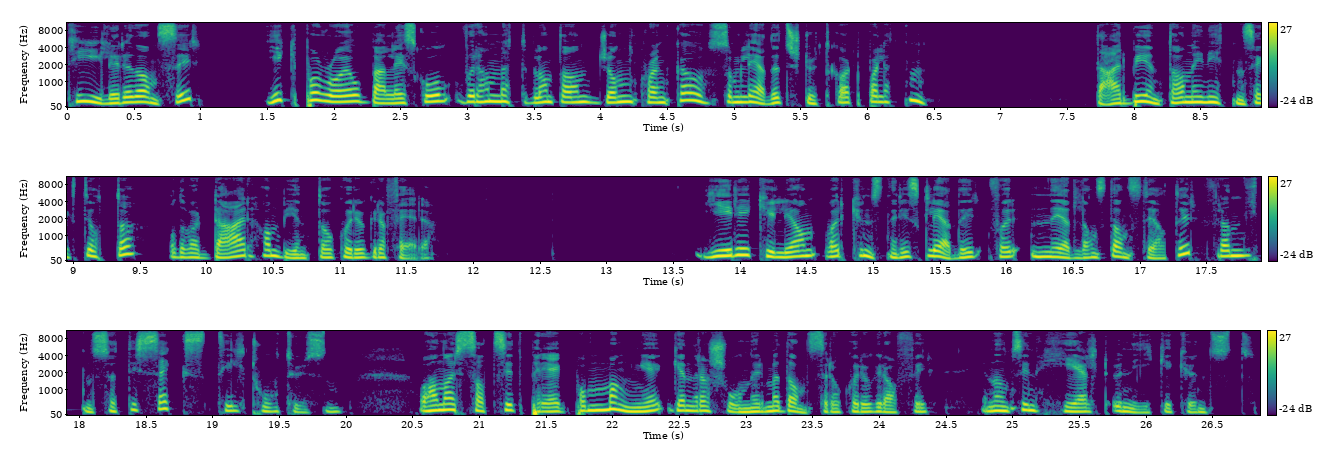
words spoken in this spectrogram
tidligere danser, gikk på Royal Ballet School hvor han møtte blant annet John Crunko, som ledet Stuttgart-balletten. Der begynte han i 1968, og det var der han begynte å koreografere. Jiri Kyljan var kunstnerisk leder for Nederlands Dansteater fra 1976 til 2000, og han har satt sitt preg på mange generasjoner med dansere og koreografer gjennom sin helt unike kunst.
